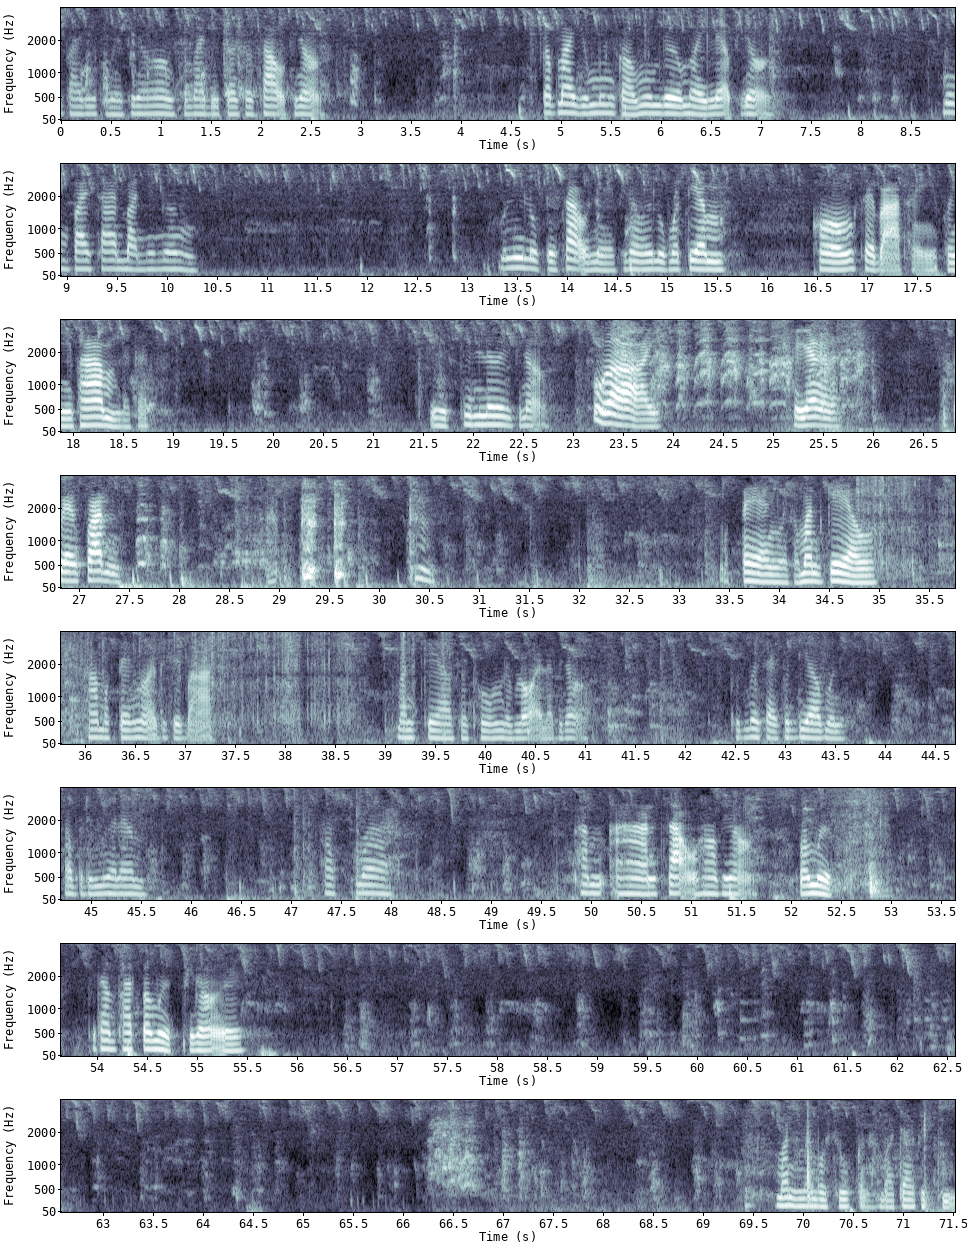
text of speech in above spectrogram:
สบายดีพ่อแม่พี่น้องสบายดีตอนเช้าๆพี่น้องกลับมาอยู่มุมเก่ามุมเดิมใหม่แล้วพี่น้องมุมปลายซานบานยังเงิงมันนี่ลูกแต่เช้าเนี่ยพี่น้องให้ลูกมาเตรียมของใส่บาตรให้พ่อใหญ่พามแล้วก็สิเฮ็ดกินเลยพี่น้องว้ายเห็นยังไงล่ะสแปรงฟัน มักแตงเลยก็มันแก้วข้าวมักแตงหน่อยไปใส่บาท มันแก้วใส่ถุงเรียบร้อยแล้วพี่น้องคุณเมื่อใส่คนเดียวมือนี่ทำไปด้วยเมื่อนำฮัสมาทำอาหารเจ้าเฮาพี่น้องปลาหมึก ที่ทำพัดปลาหมึกพี่น้องเอ้ย มันมันบสุกนะบาจาเพชรจี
